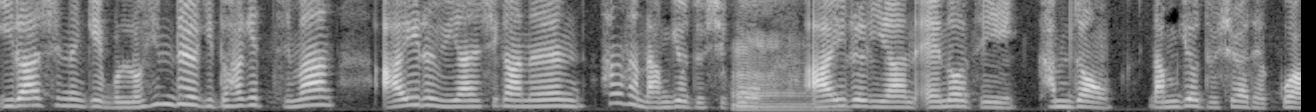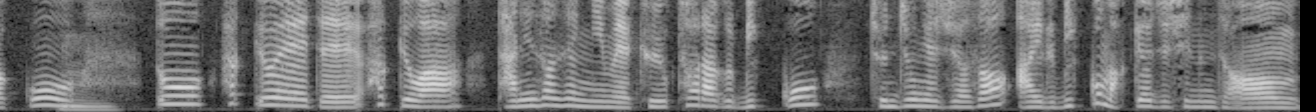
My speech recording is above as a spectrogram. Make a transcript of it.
일하시는 게 물론 힘들기도 하겠지만 아이를 위한 시간은 항상 남겨두시고 음. 아이를 위한 에너지, 감정 남겨두셔야 될 것 같고 음. 또 학교에 이제 학교와 담임 선생님의 교육 철학을 믿고 존중해 주셔서 아이를 믿고 맡겨주시는 점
